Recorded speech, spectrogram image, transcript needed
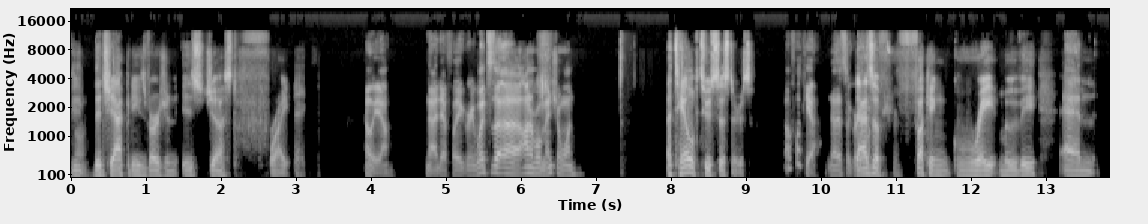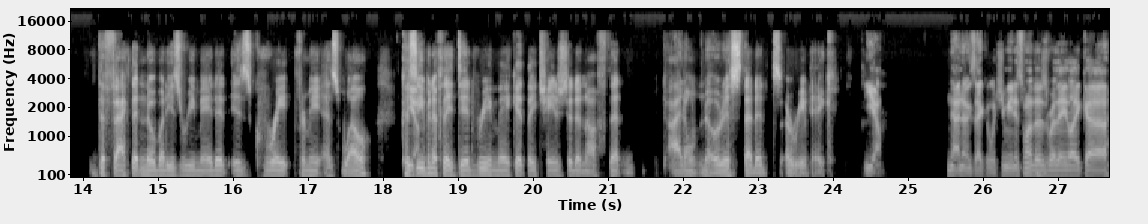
the, the, Japanese version is just frightening. Oh yeah. No, I definitely agree. What's the uh, honorable mention one? A Tale of Two Sisters. Oh fuck yeah. No, that's a great That's a sure. fucking great movie. And the fact that nobody's remade it is great for me as well. Because yeah. even if they did remake it, they changed it enough that I don't notice that it's a remake. Yeah. No, I know exactly what you mean. It's one of those where they like uh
